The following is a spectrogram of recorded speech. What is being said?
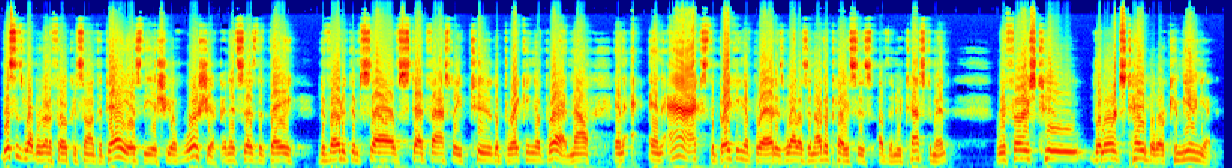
This is what we're going to focus on today is the issue of worship. And it says that they devoted themselves steadfastly to the breaking of bread. Now, in, in Acts, the breaking of bread, as well as in other places of the New Testament, refers to the Lord's table or communion,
